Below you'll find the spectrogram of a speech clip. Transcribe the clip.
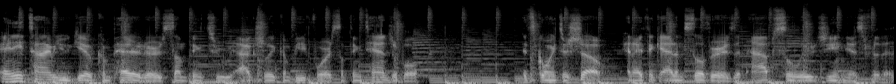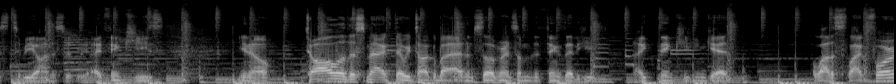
anytime you give competitors something to actually compete for, something tangible, it's going to show. And I think Adam Silver is an absolute genius for this, to be honest with you. I think he's, you know, to all of the smack that we talk about Adam Silver and some of the things that he, I think he can get a lot of slack for,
